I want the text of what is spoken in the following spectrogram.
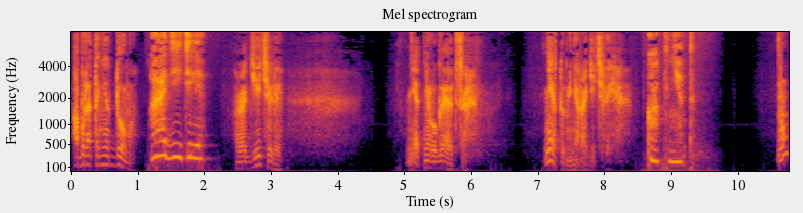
А брата нет дома. А родители? Родители? Нет, не ругаются. Нет у меня родителей. Как нет? Ну,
